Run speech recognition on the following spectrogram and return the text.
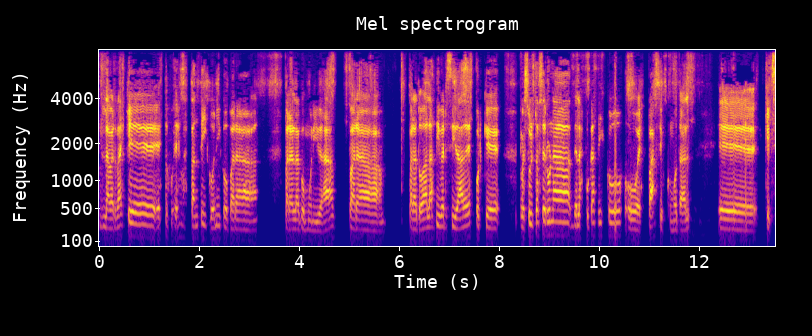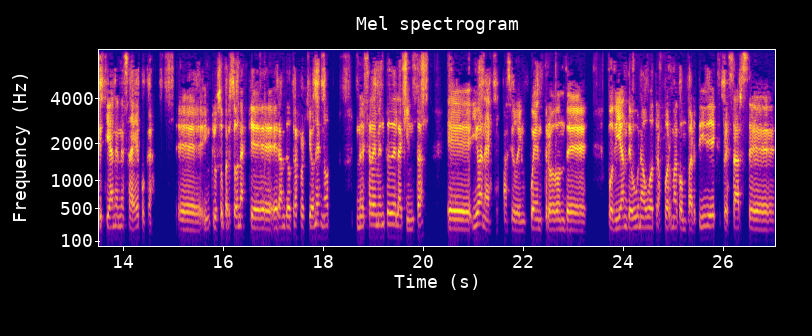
Eh, la verdad es que esto es bastante icónico para, la comunidad, para, para todas las diversidades, porque resulta ser una de las pocas discos o espacios como tal que existían en esa época. incluso personas que eran de otras regiones no necesariamente de la quinta, eh, iban a este espacio de encuentro donde podían de una u otra forma compartir y expresarse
